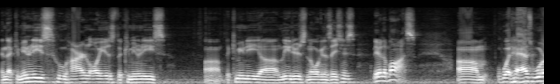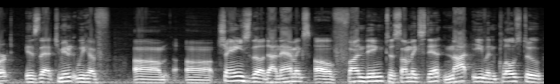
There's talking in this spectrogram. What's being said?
and the communities who hire lawyers, the communities, uh, the community uh, leaders and organizations, they're the boss. Um, what has worked is that community we have um, uh, changed the dynamics of funding to some extent, not even close to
